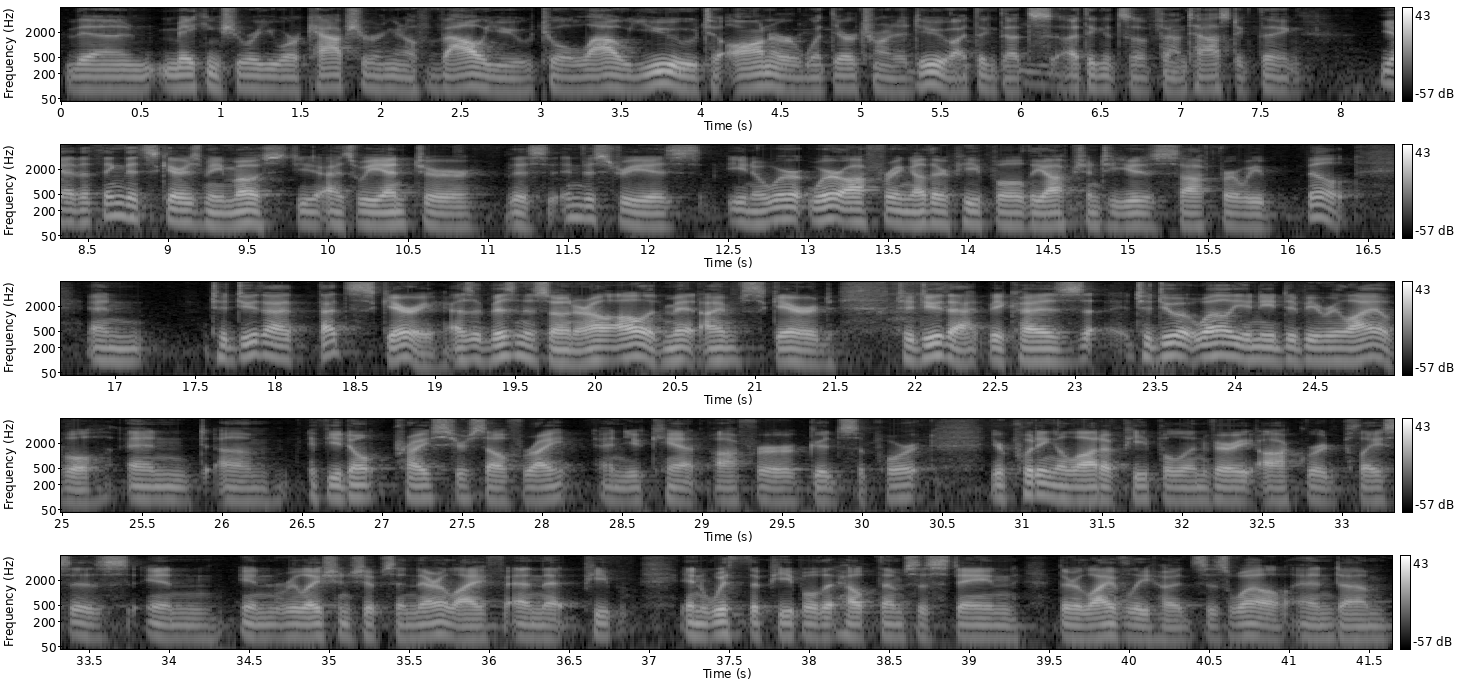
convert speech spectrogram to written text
then making sure you are capturing enough value to allow you to honor what they're trying to do. I think that's I think it's a fantastic thing. Yeah, the thing that scares me most you know, as we enter this industry is, you know, we're we're offering other people the option to use software we built, and to do that, that's scary. As a business owner, I'll, I'll, admit I'm scared to do that because to do it well, you need to be reliable. And um, if you don't price yourself right and you can't offer good support, you're putting a lot of people in very awkward places in in relationships in their life, and that people in with the people that help them sustain their livelihoods as well. And um,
